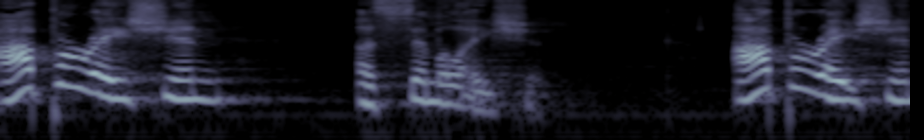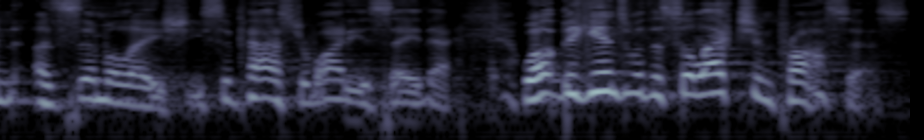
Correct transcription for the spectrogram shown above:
Operation Assimilation. Operation Assimilation. You said, Pastor, why do you say that? Well, it begins with a selection process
